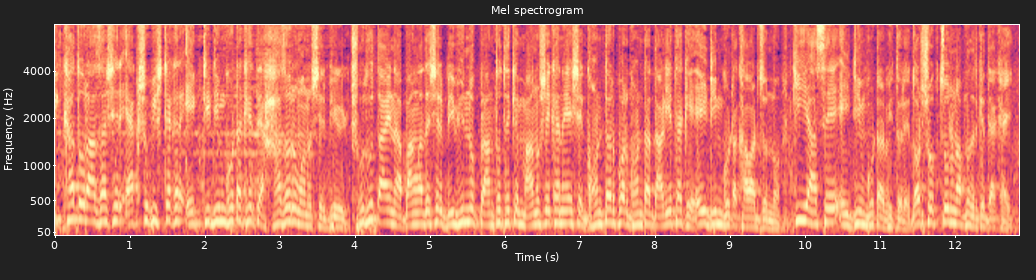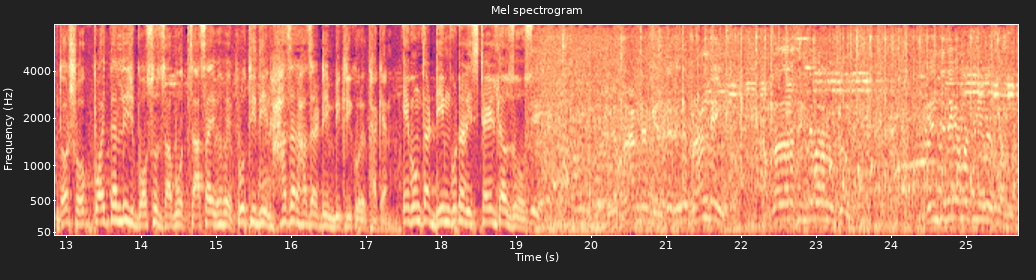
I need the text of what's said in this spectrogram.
বিখ্যাত রাজহাঁসের একশো বিশ টাকার একটি ডিম ঘোটা খেতে হাজারো মানুষের ভিড়। শুধু তাই না, বাংলাদেশের বিভিন্ন প্রান্ত থেকে মানুষ এখানে এসে ঘণ্টার পর ঘণ্টা দাঁড়িয়ে থাকে এই ডিম ঘোটা খাওয়ার জন্য। কি আছে এই ডিম ঘোটার ভিতরে? দর্শক, চলুন আপনাদেরকে দেখাই। দর্শক, পঁয়তাল্লিশ বছর যাবৎ চাচা এভাবে প্রতিদিন হাজার হাজার ডিম বিক্রি করে থাকেন। এবং তার ডিম ঘোটার স্টাইলটাও জোস। আপনারা চিনতে পারেন লোকজন, গেঞ্জি থেকে আমরা চিনে পেয়েছি আপনার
